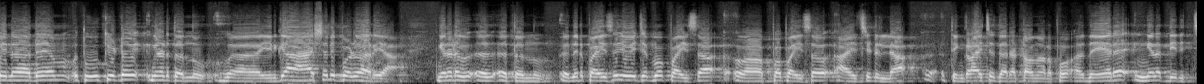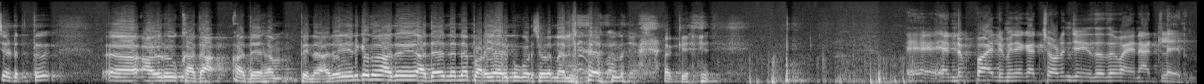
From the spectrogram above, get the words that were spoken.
പിന്നെ അദ്ദേഹം തൂക്കിയിട്ട് ഇങ്ങനെ തന്നു. എനിക്ക് ആശൻ ഇപ്പോഴും അറിയാം. ഇങ്ങനെ തന്നു. എന്നിട്ട് പൈസ ചോദിച്ചപ്പോൾ പൈസ അപ്പം അപ്പൊ പൈസ അയച്ചിട്ടില്ല. തിങ്കളാഴ്ച തരട്ടോ എന്ന് പറഞ്ഞപ്പോൾ അത് നേരെ ഇങ്ങനെ തിരിച്ചെടുത്ത് ആ, ഒരു കഥ അദ്ദേഹം പിന്നെ അത് എനിക്കൊന്ന് അത് അദ്ദേഹം തന്നെ പറയായിരിക്കും കുറച്ചുകൂടെ നല്ല ഓക്കെ. എന്റെ ഉപ്പ അലുമിനിയം കച്ചവടം ചെയ്തത് വയനാട്ടിലായിരുന്നു.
